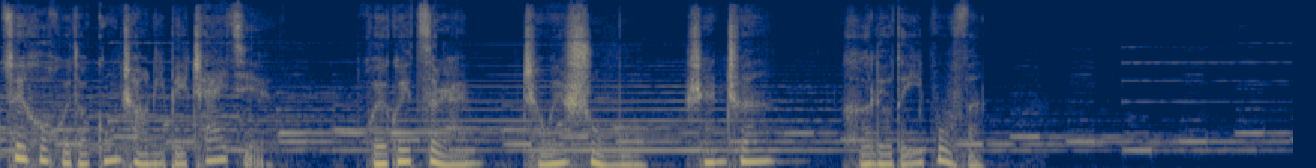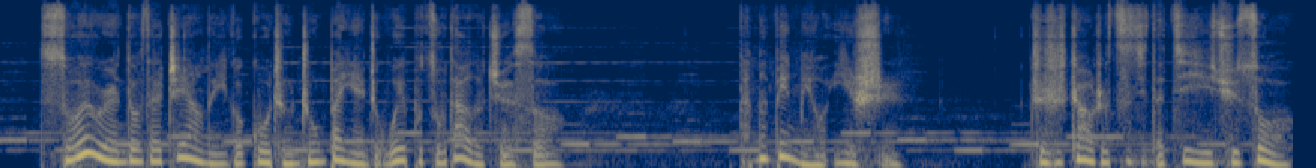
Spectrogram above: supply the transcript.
最后回到工厂里被拆解，回归自然，成为树木、山川、河流的一部分。所有人都在这样的一个过程中扮演着微不足道的角色，他们并没有意识，只是照着自己的记忆去做。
